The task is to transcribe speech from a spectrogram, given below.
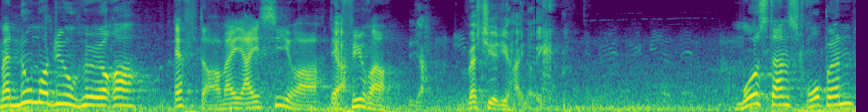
Men nu må du høre efter, hvad jeg siger, der Ja. Führer. Ja, hvad siger de, Heinrich? Modstandsgruppen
